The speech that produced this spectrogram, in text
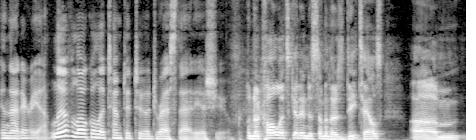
in that area. Live Local attempted to address that issue. Well, Nicole, let's get into some of those details. Um,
